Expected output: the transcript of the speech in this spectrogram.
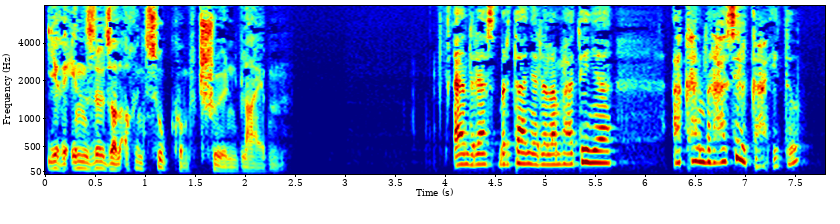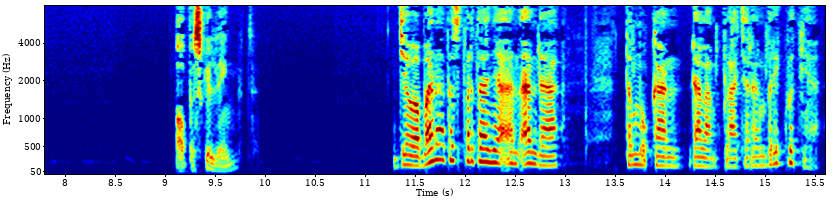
Ihre Insel soll auch in Zukunft schön bleiben. Andreas bertanya dalam hatinya, akan berhasilkah itu? Ob es gelingt? Jawaban atas pertanyaan Anda temukan dalam pelajaran berikutnya.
